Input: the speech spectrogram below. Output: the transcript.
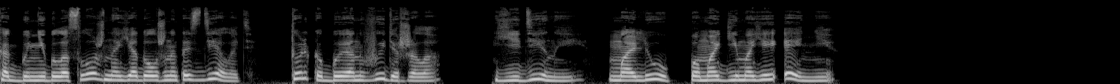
Как бы ни было сложно, я должен это сделать. Только бы Эн выдержала. Единый, Молю, помоги моей Энни.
